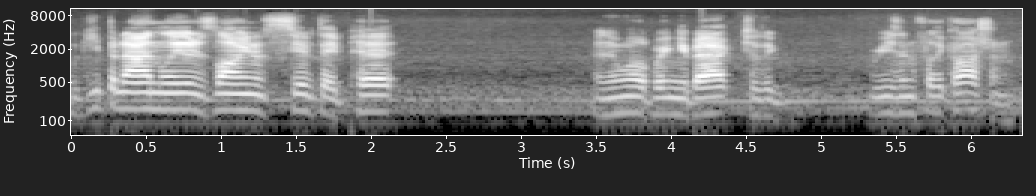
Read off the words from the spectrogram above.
We'll keep an eye on the leaders long enough to see if they pit. And then we'll bring you back to the reason for the caution.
